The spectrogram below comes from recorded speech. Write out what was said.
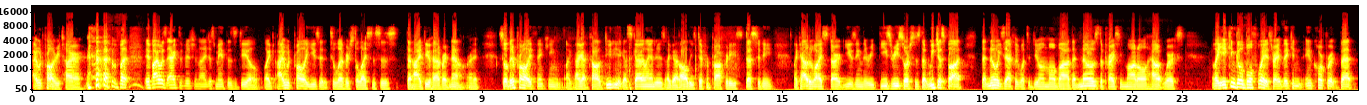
I would probably retire. but if I was Activision, I just made this deal. Like I would probably use it to leverage the licenses that I do have right now, right? So they're probably thinking like, I got Call of Duty, I got Skylanders, I got all these different properties, Destiny like, how do I start using the re- these resources that we just bought that know exactly what to do on mobile, that knows the pricing model, how it works? Like, it can go both ways, right? They can incorporate that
